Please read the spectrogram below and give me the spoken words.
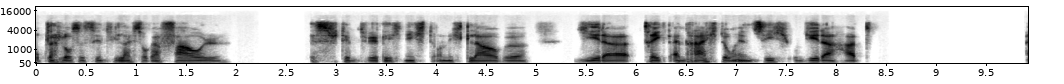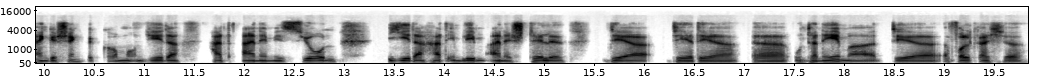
Obdachlose sind vielleicht sogar faul. Es stimmt wirklich nicht. Und ich glaube, jeder trägt ein Reichtum in sich und jeder hat ein Geschenk bekommen und jeder hat eine Mission. Jeder hat im Leben eine Stelle, der, der, der äh, Unternehmer, der erfolgreiche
